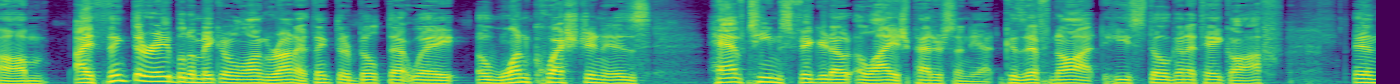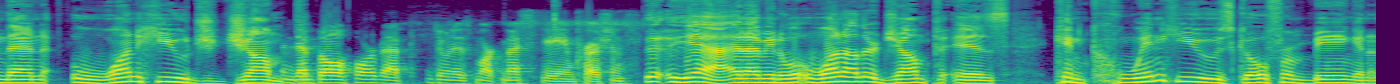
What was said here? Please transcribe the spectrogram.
Um, I think they're able to make it a long run. I think they're built that way. Uh, one question is, have teams figured out Elias Pettersson yet? Because if not, he's still going to take off and then one huge jump. And then Bo Horvat doing his Mark Messier impression. Uh, yeah, and I mean one other jump is can Quinn Hughes go from being an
